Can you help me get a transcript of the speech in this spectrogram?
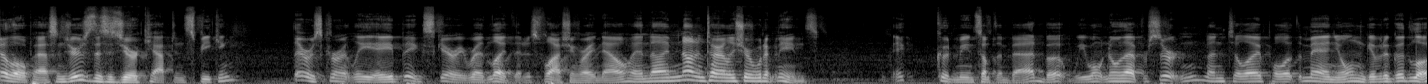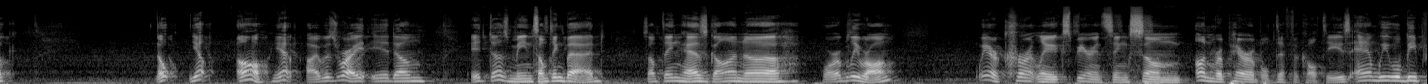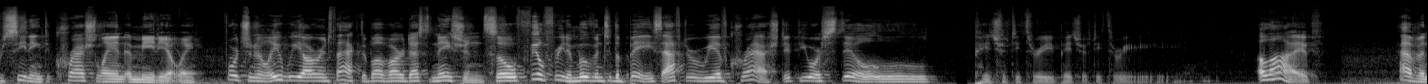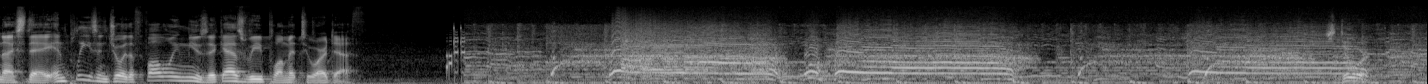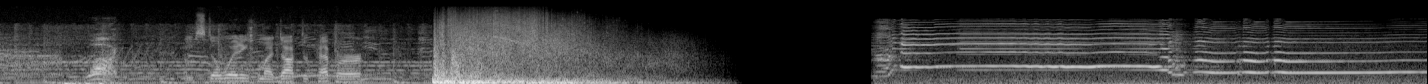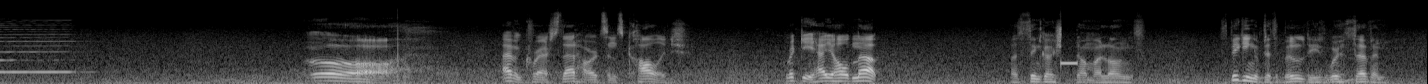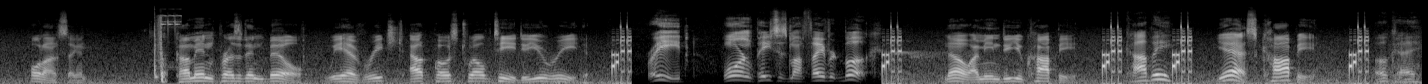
Hello, passengers. This is your captain speaking. There is currently a big, scary red light that is flashing right now, and I'm not entirely sure what it means. It could mean something bad, but we won't know that for certain until I pull out the manual and give it a good look. Nope, yep. Oh, yep, I was right. It, um, it does mean something bad. Something has gone, uh, horribly wrong. We are currently experiencing some unrepairable difficulties, and we will be proceeding to crash land immediately. Fortunately, we are in fact above our destination, so feel free to move into the base after we have crashed if you are still. Page 53, page 53. Alive! Have a nice day, and please enjoy the following music as we plummet to our death. Stewart. What? I'm still waiting for my Dr. Pepper. Oh, I haven't crashed that hard since college. Ricky, how you holding up? I think I shit out my lungs. Speaking of disabilities, we're seven. Hold on a second. Come in, President Bill. We have reached Outpost 12T. Do you read? Read? War and Peace is my favorite book. No, I mean, do you copy? Copy? Yes, copy. Okay.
